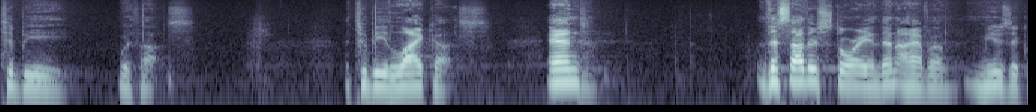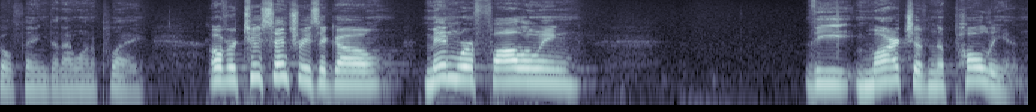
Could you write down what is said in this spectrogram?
to be with us, to be like us. And this other story, and then I have a musical thing that I want to play. Over two centuries ago, men were following the march of Napoleon,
